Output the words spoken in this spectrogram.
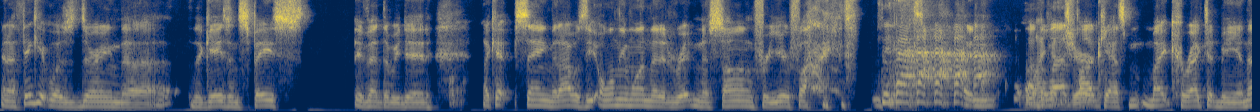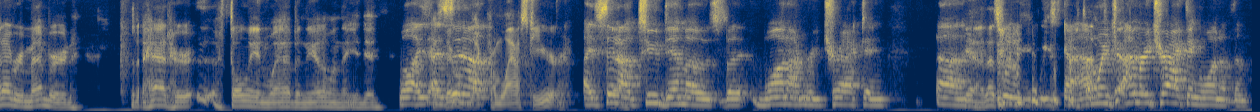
and I think it was during the the Gaze in Space event that we did. I kept saying that I was the only one that had written a song for year five. and on Like the last jerk. podcast, Mike corrected me, and then I remembered that I had her Tholian Web and the other one that you did. well, I, I They were sent like out from last year. I sent out two demos, but one I'm retracting. Uh, Yeah, that's what we. we yeah, I'm, ret- I'm retracting one of them.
